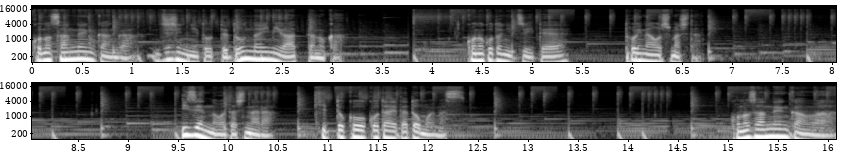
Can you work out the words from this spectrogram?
この3年間が自身にとってどんな意味があったのかこのことについて問い直しました。以前の私ならきっとこう答えたと思います。この3年間は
